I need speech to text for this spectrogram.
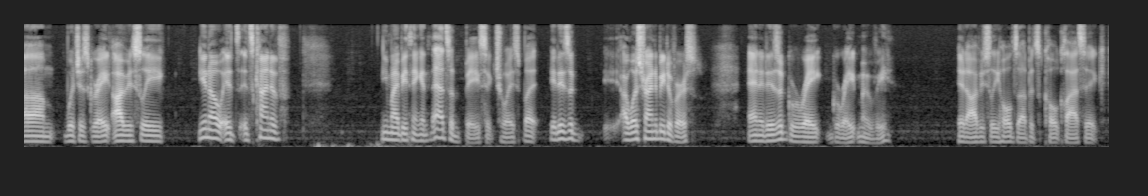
um, which is great. Obviously, you know it's it's kind of you might be thinking that's a basic choice, but it is a. I was trying to be diverse, and it is a great great movie. It obviously holds up. It's a cult classic.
